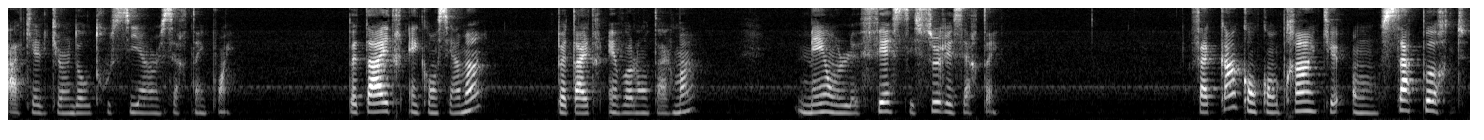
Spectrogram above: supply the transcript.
à quelqu'un d'autre aussi à un certain point. Peut-être inconsciemment, peut-être involontairement, mais on le fait, c'est sûr et certain. Fait que quand on comprend qu'on s'apporte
